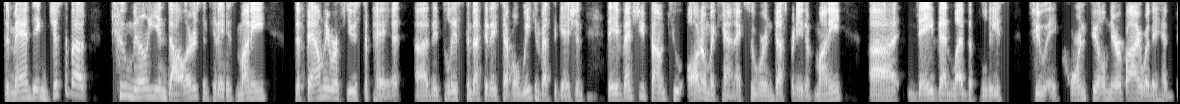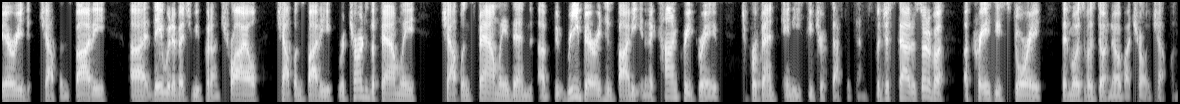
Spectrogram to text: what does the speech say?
demanding just about $2 million in today's money. The family refused to pay it. Uh, the police conducted a several week investigation. They eventually found two auto mechanics who were in desperate need of money. Uh, they then led the police to a cornfield nearby where they had buried Chaplin's body. Uh, they would eventually be put on trial. Chaplin's body returned to the family. Chaplin's family then uh, reburied his body in a concrete grave to prevent any future theft attempts. But just that is sort of a, a crazy story that most of us don't know about Charlie Chaplin.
